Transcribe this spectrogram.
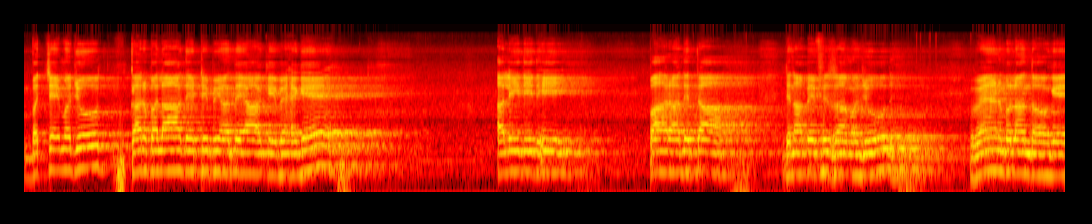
بچے موجود کربلا دے ٹبیاں دے آکے بہ گئے علی دی دھی پہرا دیتا جناب فضا موجود وین بلند ہو گے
